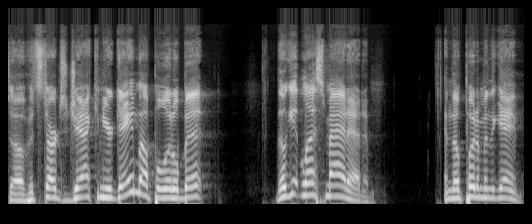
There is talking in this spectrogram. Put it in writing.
So, if it starts jacking your game up a little bit, they'll get less mad at him and they'll put him in the game.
